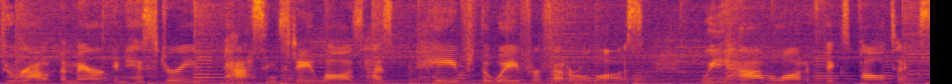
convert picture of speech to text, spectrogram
Throughout American history, passing state laws has paved the way for federal laws. We have a lot of fixed politics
